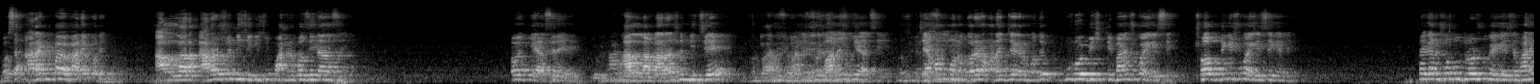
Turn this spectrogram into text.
বলছে আরেকভাবে পানি পড়ে আল্লাহর আরশের নিচে কিছু পানির বজিনা আছে। কি আছে রে? আল্লাহ আরশের নিচে কি আছে? যেমন মনে করেন অনেক জায়গার মধ্যে পুরো বৃষ্টি পানি শুকায় গেছে, সব দিকে শুকায় গেছে এখানে। সমুদ্র শুকায় গেছে, পানি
